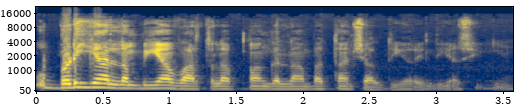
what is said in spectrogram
ਉਹ ਬੜੀਆਂ ਲੰਬੀਆਂ ਵਾਰਤਲਾਪਾਂ ਗੱਲਾਂ ਬਾਤਾਂ ਚੱਲਦੀਆਂ ਰਹਿੰਦੀਆਂ ਸੀਗੀਆਂ।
